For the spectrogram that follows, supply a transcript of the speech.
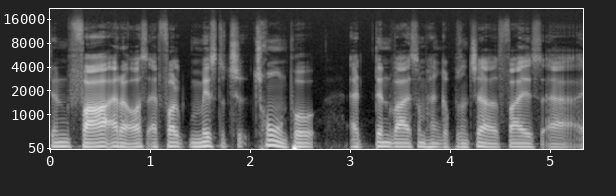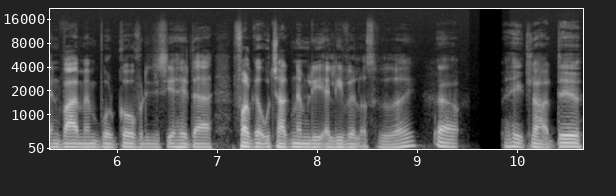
den fare er der også, at folk mister troen på, at den vej, som han repræsenterede, faktisk er en vej, man burde gå, fordi de siger, hey, der, folk er utaknemmelige alligevel og så videre. Ikke? Ja, helt klart. Det,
